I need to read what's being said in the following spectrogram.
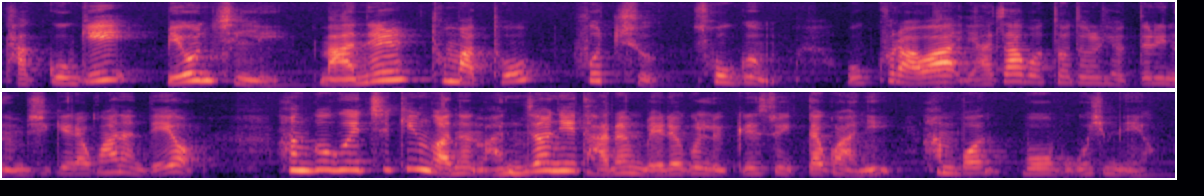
닭고기, 매운 칠리, 마늘, 토마토, 후추, 소금, 오크라와 야자버터 등을 곁들인 음식이라고 하는데요. 한국의 치킨과는 완전히 다른 매력을 느낄 수 있다고 하니 한번 먹어보고 싶네요.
